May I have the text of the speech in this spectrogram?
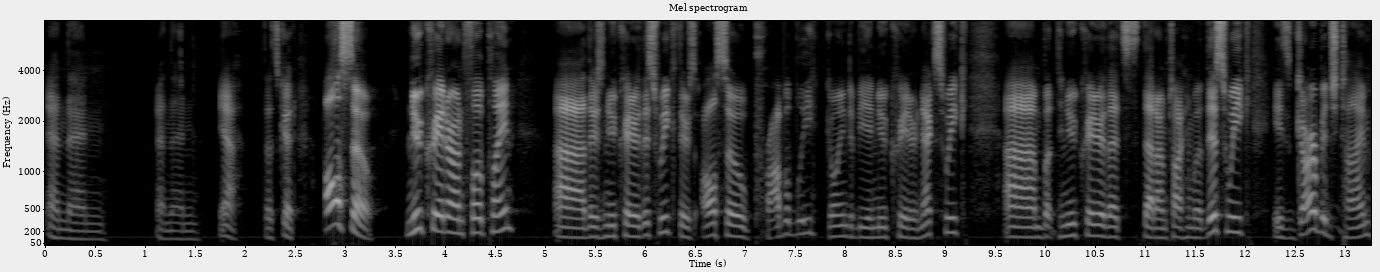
and then, and then, yeah, that's good. Also, new creator on Floatplane. Uh, there's a new creator this week. There's also probably going to be a new creator next week. Um, but the new creator that's that I'm talking about this week is Garbage Time,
